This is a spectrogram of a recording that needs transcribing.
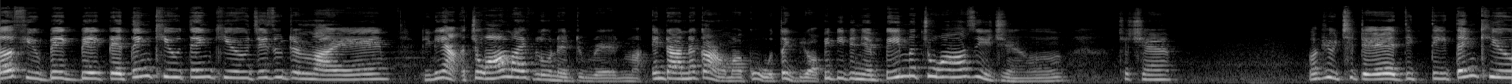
love you big big တဲ့ thank you thank you ကျေးဇူးတင်ပါတယ်ဒီနေ့ကအကြွား live လို့နဲ့တူတယ်ဒီမှာ internet ကတော့မှကိုယ့်ကိုတိတ်ပြီးတော့ပြပြပြပြပေးမကြွားစေချင်ချက်ချင်း မဖြူချစ်တယ်တီတီ thank you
